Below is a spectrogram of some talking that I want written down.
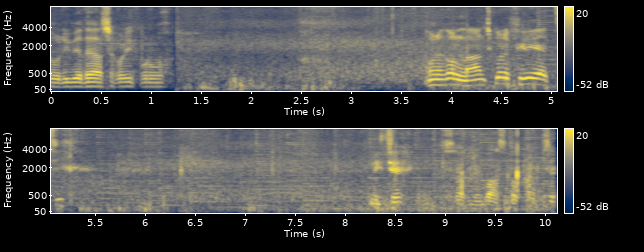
দড়ি বেঁধে আশা করি করব। আমরা এখন লাঞ্চ করে ফিরে যাচ্ছি। নিচে সামনে বাস্ত খাচ্ছে।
